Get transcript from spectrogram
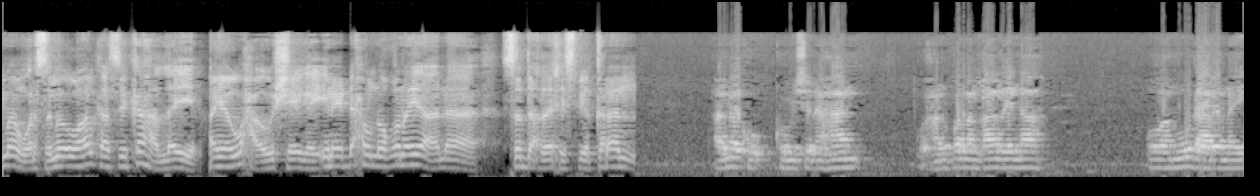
imaan warsame oo halkaasi ka hadlay ayaa waxa uu sheegay inay dhex u noqonayaan saddexda xisbi qaran. Annagu komishan ahaan waxaanu ballan qaadaynaa oo aanu u dhaaranay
